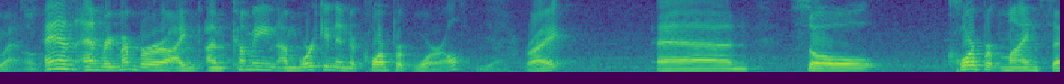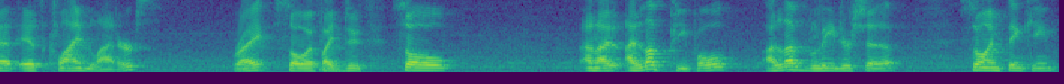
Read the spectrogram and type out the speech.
U.S. Okay. And and remember, I, I'm coming. I'm working in the corporate world, Yeah. right? And so, corporate mindset is climb ladders, right? So if I do so, and I, I love people, I love leadership. So I'm thinking,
